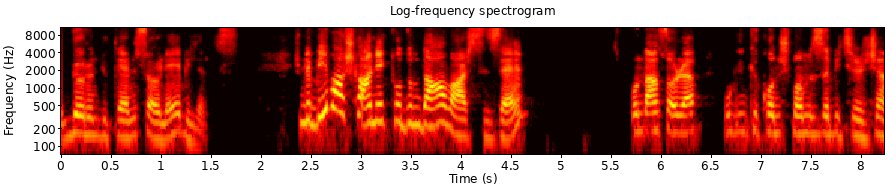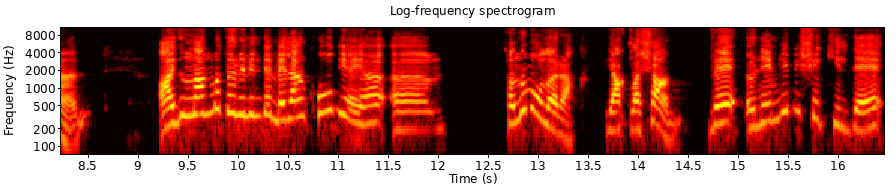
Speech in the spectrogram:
göründüklerini söyleyebiliriz. Şimdi bir başka anekdotum daha var size. Bundan sonra bugünkü konuşmamızı bitireceğim. Aydınlanma döneminde melankolyaya e, tanım olarak yaklaşan ve önemli bir şekilde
